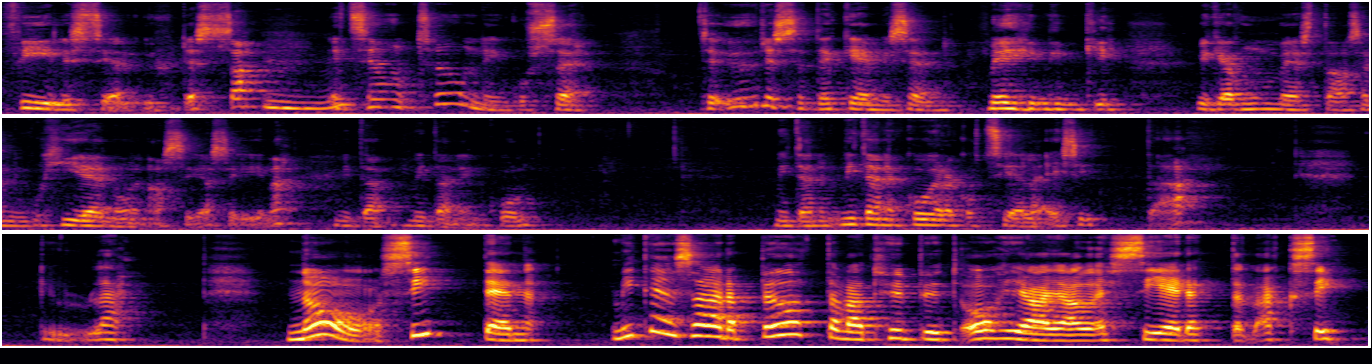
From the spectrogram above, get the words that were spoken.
fiilis siellä yhdessä, mm. että se on, se on niin kuin se, se yhdessä tekemisen meininki, mikä mun mielestä on se niin kuin hienoin asia siinä, mitä, mitä, niin kuin, mitä, ne, mitä ne koirakot siellä esittää. Kyllä. No, sitten Miten saada pelottavat hypyt ohjaajalle siedettäväksi?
